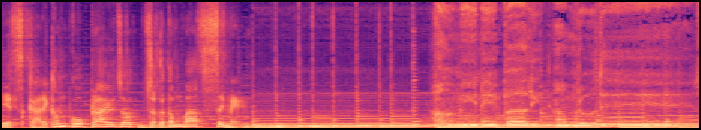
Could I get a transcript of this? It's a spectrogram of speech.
यस कार्यक्रमको प्रायोजक जगदम्बा सिमेन्ट हामी नेपाली हाम्रो देश।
